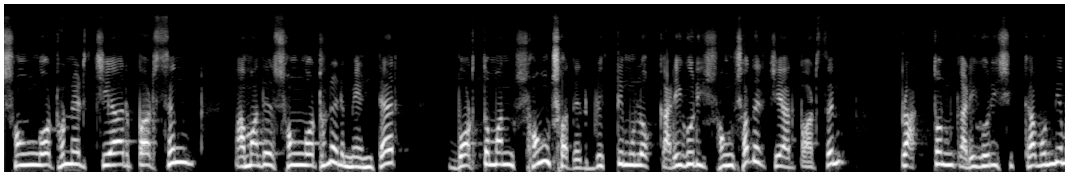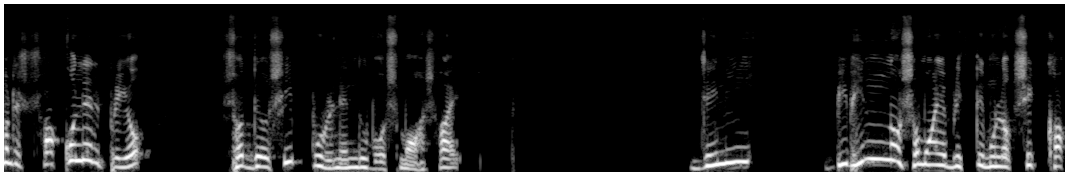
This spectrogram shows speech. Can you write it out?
সংগঠনের চেয়ারপারসন, আমাদের সংগঠনের মেন্টার, বর্তমান সংসদের, বৃত্তিমূলক কারিগরি সংসদের চেয়ারপারসন, প্রাক্তন কারিগরি শিক্ষামন্ত্রী, আমাদের সকলের প্রিয় সদ্যশী পূর্ণেন্দু বোস মহাশয়। যিনি বিভিন্ন সময়ে বৃত্তিমূলক শিক্ষক,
